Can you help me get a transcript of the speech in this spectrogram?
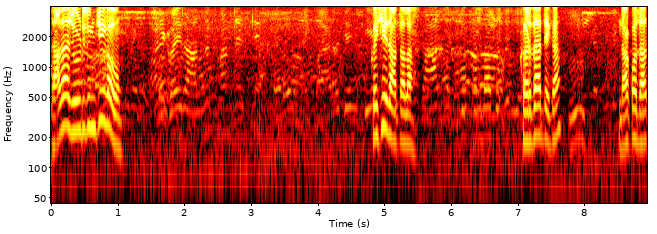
दादा जोडी तुमची गाऊ हो? कशी आहे दाताला? करतात आहे का? दाखवा दात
